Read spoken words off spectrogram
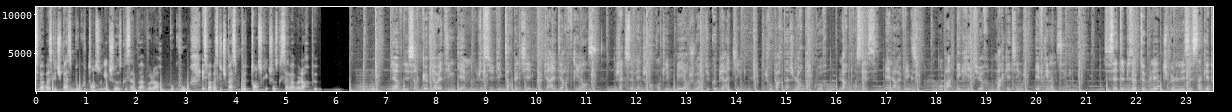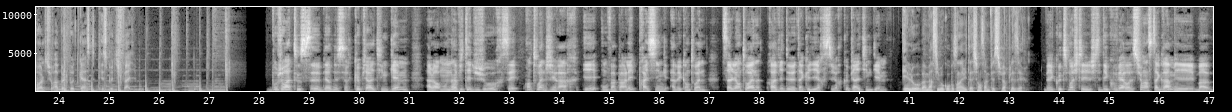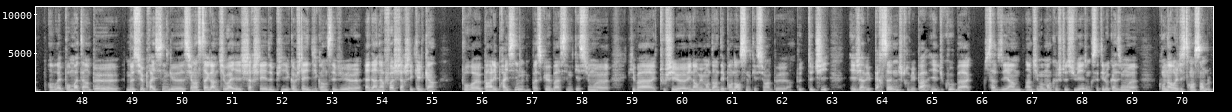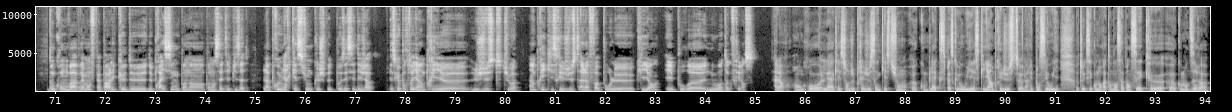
C'est pas parce que tu passes beaucoup de temps sur quelque chose que ça va valoir beaucoup, et c'est pas parce que tu passes peu de temps sur quelque chose que ça va valoir peu. Bienvenue sur Copywriting Game. Je suis Victor Pelletier, copywriter freelance. Chaque semaine, je rencontre les meilleurs joueurs du copywriting. Je vous partage leur parcours, leur process et leurs réflexions. On parle écriture, marketing et freelancing. Si cet épisode te plaît, tu peux lui laisser 5 étoiles sur Apple Podcast et Spotify. Bonjour à tous, euh, bienvenue sur Copywriting Game. Alors mon invité du jour c'est Antoine Gérard et on va parler pricing avec Antoine. Salut Antoine, ravi de t'accueillir sur Copywriting Game. Hello, bah merci beaucoup pour ton invitation, ça me fait super plaisir. Bah écoute, moi je t'ai découvert euh, sur Instagram et bah en vrai pour moi t'es un peu euh, monsieur pricing sur Instagram, tu vois, et je cherchais depuis comme je t'avais dit quand on s'est vu la dernière fois, je cherchais quelqu'un pour euh, parler pricing parce que bah c'est une question euh, qui va toucher euh, énormément d'indépendance, c'est une question un peu un peu touchy. Et j'avais personne, je trouvais pas. Et du coup bah ça faisait un, petit moment que je te suivais. Donc c'était l'occasion qu'on enregistre ensemble. Donc on va vraiment faire parler que de, de pricing pendant pendant cet épisode. La première question que je peux te poser c'est déjà est-ce que pour toi il y a un prix juste, tu vois, un prix qui serait juste à la fois pour le client et pour nous en tant que freelance? Alors, en gros, la question du préjuste, c'est une question euh, complexe parce que oui, est-ce qu'il y a un préjuste La réponse est oui. Le truc, c'est qu'on aura tendance à penser que, euh, comment dire,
